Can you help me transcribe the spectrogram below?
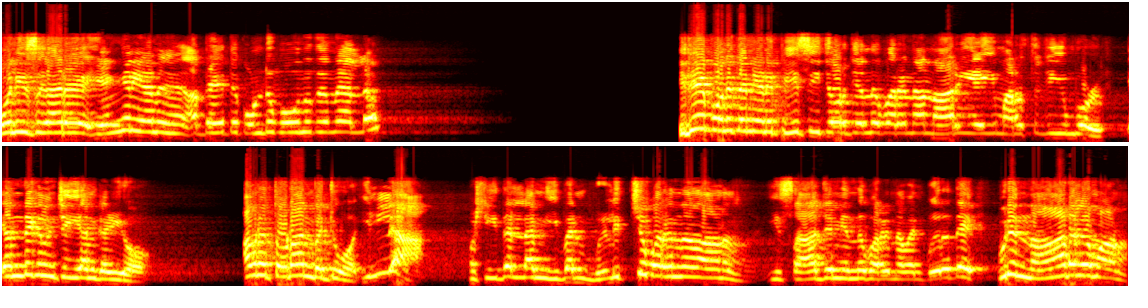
പോലീസുകാരെ എങ്ങനെയാണ് അദ്ദേഹത്തെ കൊണ്ടുപോകുന്നത് എന്നല്ല? ഇതേപോലെ തന്നെയാണ് പി സി ജോർജ് എന്ന് പറയുന്ന നാറിയെയും അറസ്റ്റ് ചെയ്യുമ്പോൾ എന്തെങ്കിലും ചെയ്യാൻ കഴിയോ? അവനെ തൊടാൻ പറ്റുമോ ഇല്ല. പക്ഷെ ഇതെല്ലാം ഇവൻ വിളിച്ചു പറയുന്നതാണ്. ഈ സാജൻ എന്ന് പറയുന്നവൻ വെറുതെ ഒരു നാടകമാണ്.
